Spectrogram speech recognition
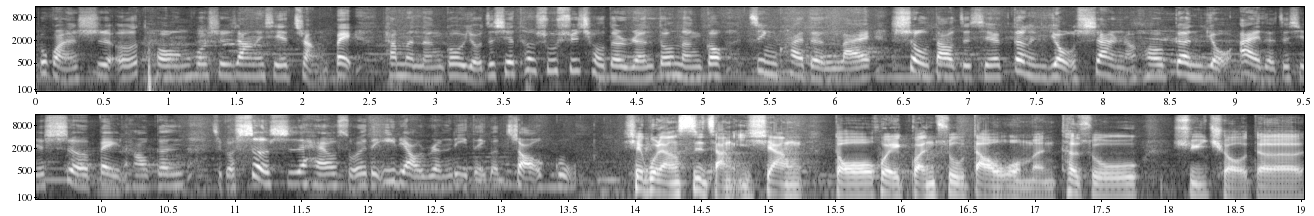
不管是儿童或是让一些长辈，他们们能够有这些特殊需求的人都能够尽快的来受到这些更友善，然后更有爱的这些设备，然后跟这个设施，还有所谓的医疗人力的一个照顾。谢国良市长一向都会关注到我们特殊需求的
